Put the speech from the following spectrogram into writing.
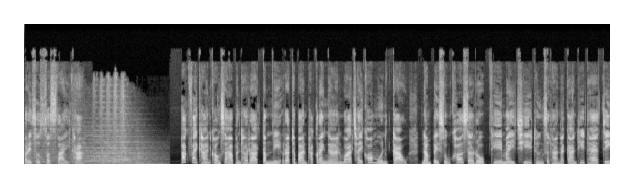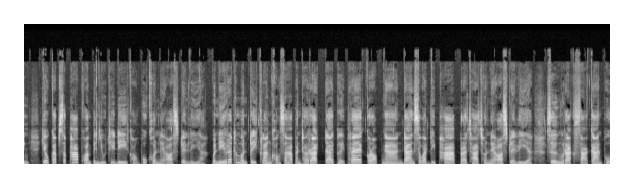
ปริสุทธ์สดใสค่ะ ฝ่ายค้านของสหพันธรัฐตำหนิรัฐบาลพักแรงงานว่าใช้ข้อมูลเก่านำไปสู่ข้อสรุปที่ไม่ชี้ถึงสถานการณ์ที่แท้จริง เกี่ยวกับสภาพความเป็นอยู่ที่ดีของผู้คนในออสเตรเลีย วันนี้รัฐมนตรีคลังของสหพันธรัฐได้เผยแพร่กรอบงานด้านสวัสดิภาพประชาชนในออสเตรเลีย ซึ่งรักษาการผู้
